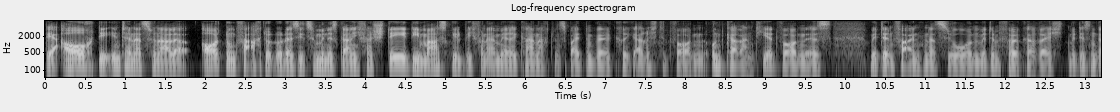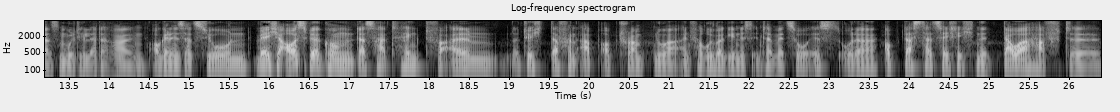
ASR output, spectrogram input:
der auch auch die internationale Ordnung verachtet oder sie zumindest gar nicht versteht, die maßgeblich von Amerika nach dem Zweiten Weltkrieg errichtet worden und garantiert worden ist mit den Vereinten Nationen, mit dem Völkerrecht, mit diesen ganzen multilateralen Organisationen. Welche Auswirkungen das hat, hängt vor allem natürlich davon ab, ob Trump nur ein vorübergehendes Intermezzo ist oder ob das tatsächlich eine dauerhafte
